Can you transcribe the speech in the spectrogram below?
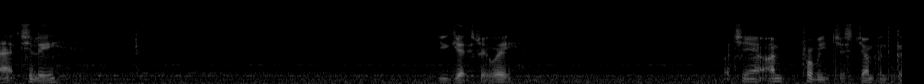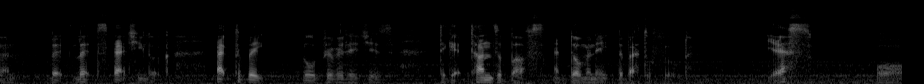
actually you get straight away. But yeah, I'm probably just jumping the gun. Let, let's actually look. Activate Lord Privileges to get tons of buffs and dominate the battlefield. Yes. Or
